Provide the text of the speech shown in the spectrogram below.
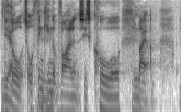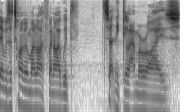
Yeah. Mm. thoughts or thinking that violence is cool. Or like, there was a time in my life when I would certainly glamorize.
